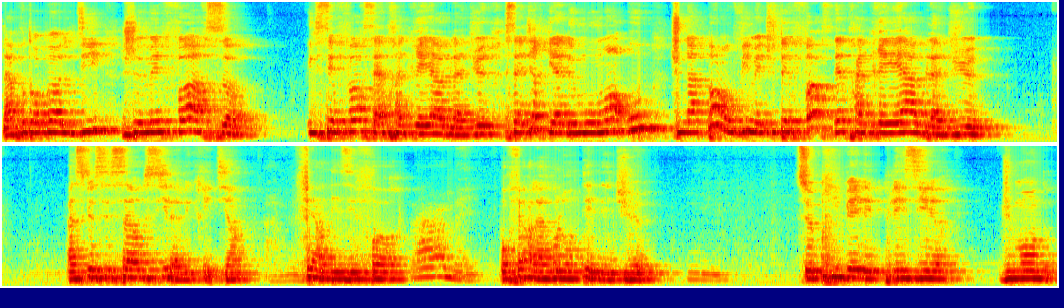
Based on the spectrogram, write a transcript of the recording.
L'apôtre Paul dit, je m'efforce il s'efforce d'être agréable à Dieu. C'est-à-dire qu'il y a des moments où tu n'as pas envie, mais tu t'efforces d'être agréable à Dieu. Parce que c'est ça aussi la vie chrétienne. Faire des efforts pour faire la volonté de Dieu. Se priver des plaisirs du monde.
